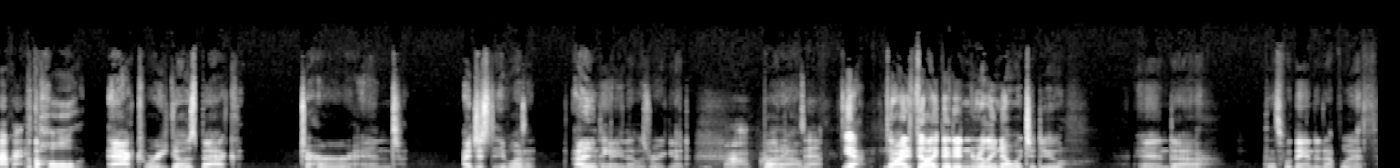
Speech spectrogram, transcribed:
Okay. But the whole act where he goes back to her and I just it wasn't I didn't think any of that was very good. Oh, But I um it. yeah. No, I feel like they didn't really know what to do. And uh that's what they ended up with.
